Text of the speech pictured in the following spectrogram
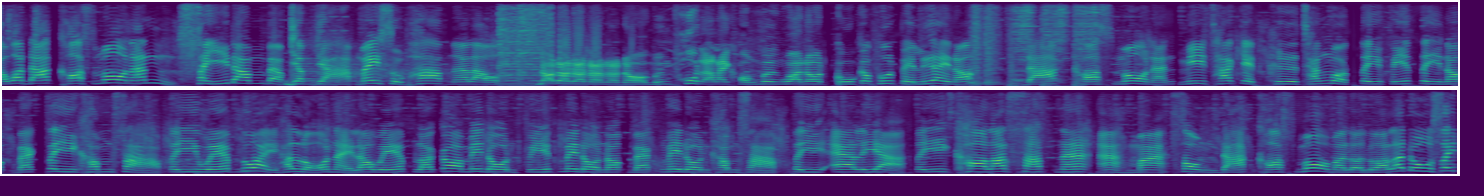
แต่ว่าด a r k คอสโมนั้น สีดำแบบหยาบๆ ไม่สุภาพนะเราดอดอดอดอดอมึงพูดอะไรของมึงวะโนดกูก็พูดไปเรื่อยเนาะ Dark Cosmo นั้นมีทาร์เก็ตคือทั้งหมดตีฟีดตีน็อกแบ็กตีคำสาปตีเวฟด้วยฮัลโหลไหนละเวฟแล้วก็ไม่โดนฟีดไม่โดนน็อกแบ็กไม่โดนคำสาปตีแอเรียตีคอรัสซัสนะอะมาส่ง Dark Cosmo มาลัวๆแล้วดูสิ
